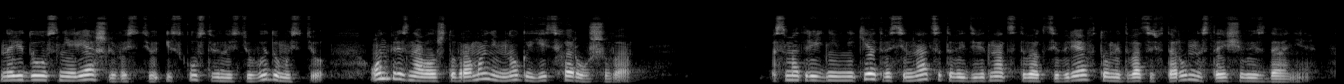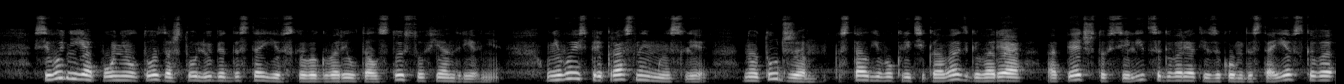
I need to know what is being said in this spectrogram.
Наряду с неряшливостью, искусственностью, выдумостью он признавал, что в романе много есть хорошего. Смотри дневники от 18 и 19 октября в томе 22 настоящего издания. «Сегодня я понял то, за что любят Достоевского», — говорил Толстой Софье Андреевне. «У него есть прекрасные мысли, но тут же стал его критиковать, говоря опять, что все лица говорят языком Достоевского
